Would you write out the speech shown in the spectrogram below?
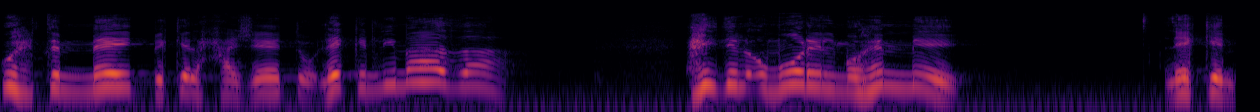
واهتميت بكل حاجاته. لكن لماذا؟ هيدي الأمور المهمة. لكن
